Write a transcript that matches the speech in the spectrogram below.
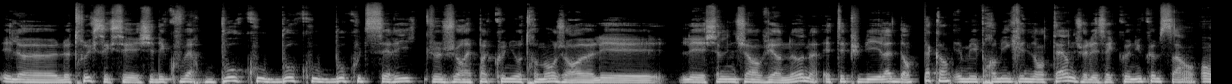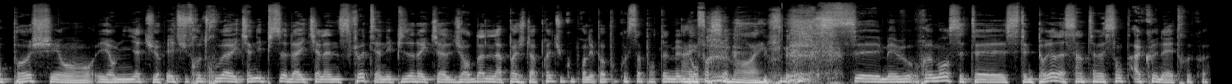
Et le, le truc, c'est que j'ai découvert beaucoup, beaucoup, beaucoup de séries que j'aurais pas connues autrement, genre euh, les les Challenger of the Unknown étaient publiés là-dedans. D'accord. Et mes premiers Green Lantern, je les ai connus comme ça, en, en poche et en, et en miniature. Et tu te retrouvais avec un épisode avec Alan Scott et un épisode avec Al Jordan la page d'après, tu comprenais pas pourquoi ça portait le même Ouais, nom. forcément, ouais. c'est, mais vraiment, c'était, c'était une période assez intéressante à connaître, quoi.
